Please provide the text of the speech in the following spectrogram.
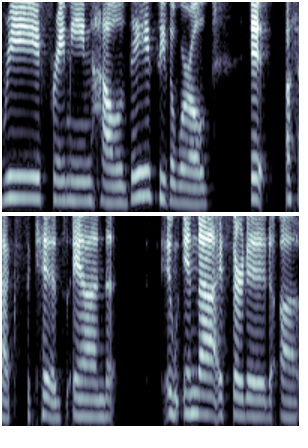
reframing how they see the world, it affects the kids. And in, in that, I started uh,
